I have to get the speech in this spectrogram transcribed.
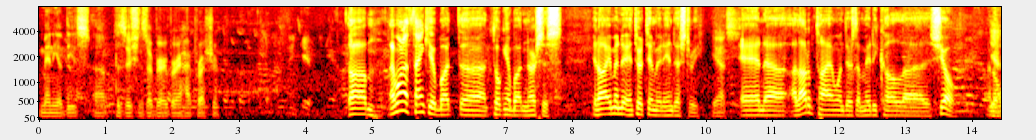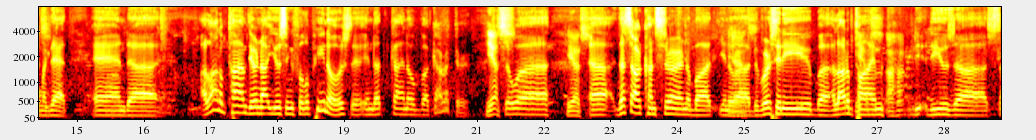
many of these uh, positions are very, very high pressure. Thank you. Um, I want to thank you about uh, talking about nurses. You know, I'm in the entertainment industry. Yes. And uh, a lot of time when there's a medical uh, show and yes. all like that, and uh, a lot of time they're not using Filipinos in that kind of uh, character. Yes. So uh, yes, uh, that's our concern about you know uh, Yes. diversity. But a lot of time uh-huh. they, they use uh, s-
